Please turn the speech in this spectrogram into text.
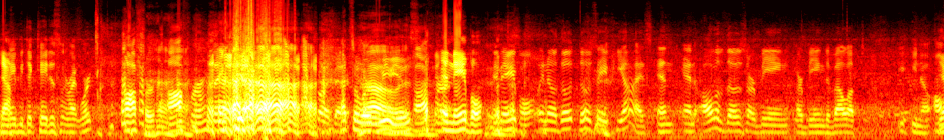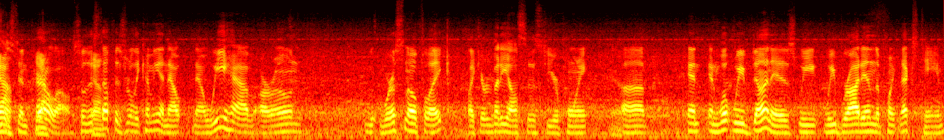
yeah. maybe dictate isn't the right word. Offer. Offer, That's the word oh, we use. Offer. Enable. Enable, you know, those, those APIs, and, and all of those are being, are being developed you know, almost yeah. in parallel. Yeah. So this yeah. stuff is really coming in. Now, now we have our own, we're a snowflake, like everybody else is, to your point. Uh, and, and what we've done is we, we brought in the Pointnext team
